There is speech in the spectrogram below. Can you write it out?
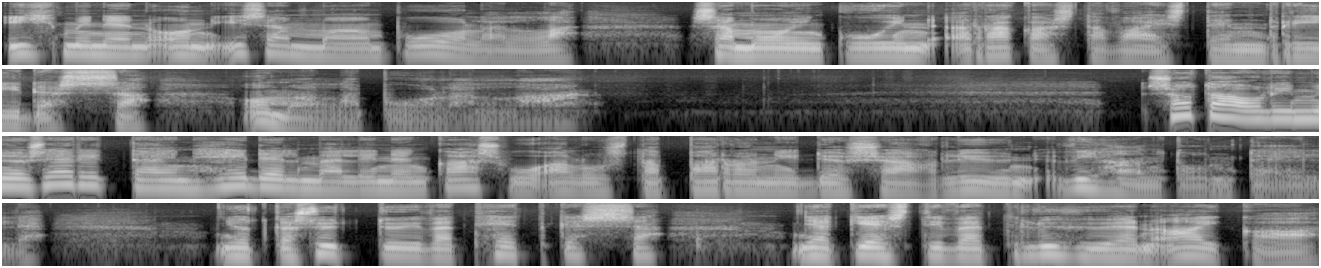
Ihminen on isänmaan puolella, samoin kuin rakastavaisten riidassa omalla puolellaan. Sota oli myös erittäin hedelmällinen kasvualusta paroni de Charlyn vihantunteille, jotka syttyivät hetkessä ja kestivät lyhyen aikaa,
